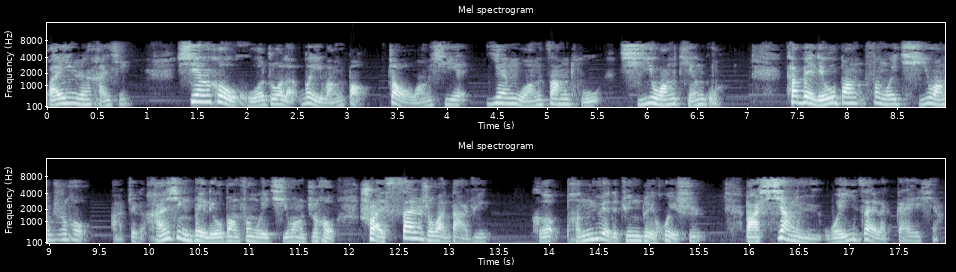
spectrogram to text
淮阴人韩信，先后活捉了魏王豹、赵王歇、燕王臧荼、齐王田广。他被刘邦封为齐王之后啊，这个韩信被刘邦封为齐王之后，率三十万大军和彭越的军队会师，把项羽围在了垓下。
